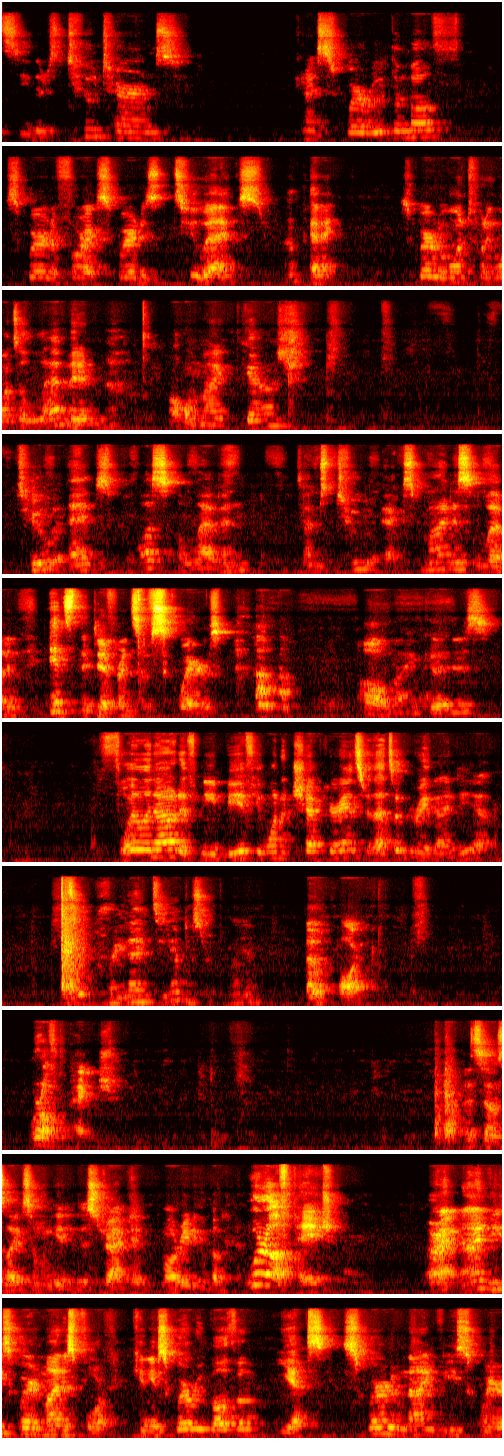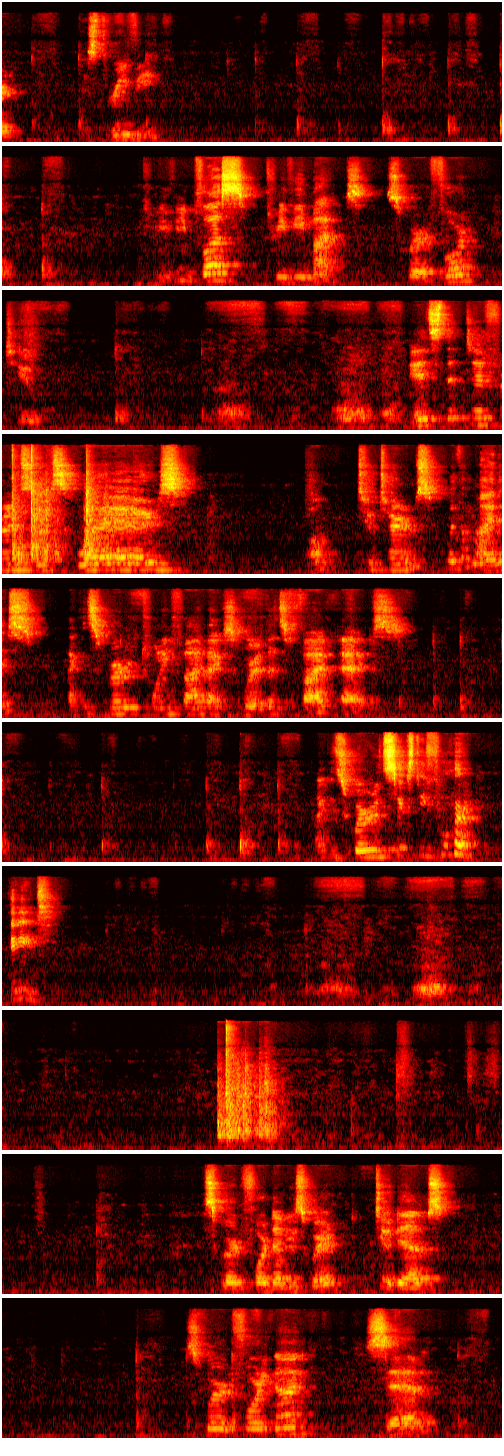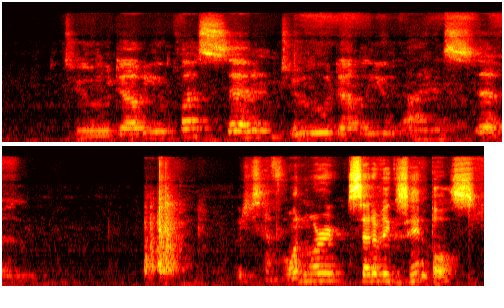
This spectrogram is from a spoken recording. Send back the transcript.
let's see, there's two terms. Can I square root them both? Square root of 4x squared is 2x. Okay. Square root of 121 is 11. Oh my gosh. 2x plus 11 times 2x minus 11. It's the difference of squares. oh my goodness. Foil it out if need be if you want to check your answer. That's a great idea. That's a great idea, Mr. Plan. Oh boy. We're off the page. That sounds like someone getting distracted while reading the book. We're off page. All right, 9b squared minus 4. Can you square root both of them? Yes. Square root of 9b squared is 3v. 3v plus, 3v minus. Square root of 4, 2. It's the difference of squares. Oh, two terms with a minus. I can square root 25x squared, that's 5x. I can square root 64, 8. Square root of 4w squared, 2 w's. Square root of 49, 7. 2w plus 7, 2w minus 7. We just have one more set of examples.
